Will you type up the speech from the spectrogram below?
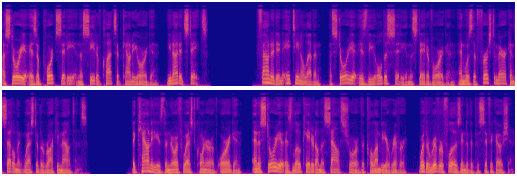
Astoria is a port city and the seat of Clatsop County, Oregon, United States. Founded in 1811, Astoria is the oldest city in the state of Oregon and was the first American settlement west of the Rocky Mountains. The county is the northwest corner of Oregon, and Astoria is located on the south shore of the Columbia River, where the river flows into the Pacific Ocean.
